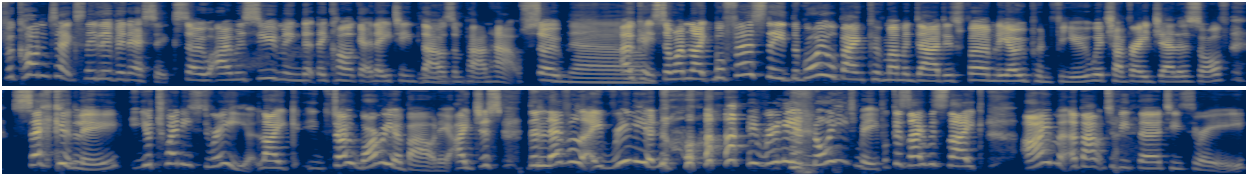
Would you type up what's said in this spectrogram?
for context they live in Essex so I'm assuming that they can't get an mm. 18,000 pound house so no. Okay, so I'm like, well, firstly, the Royal Bank of Mum and Dad is firmly open for you, which I'm very jealous of. Secondly, you're 23. Like, don't worry about it. I just the level it really annoyed it really annoyed me because I was like, I'm about to be 33,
